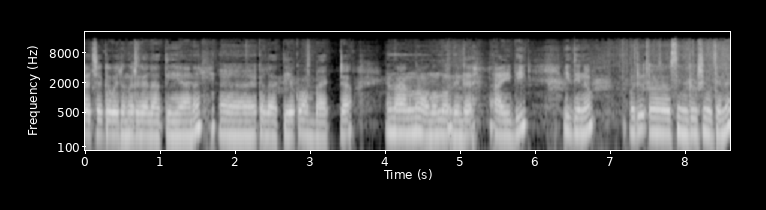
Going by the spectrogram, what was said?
ടച്ചൊക്കെ വരുന്നൊരു കലാത്തിയാണ്. കലാത്തിയ കോമ്പാക്റ്റ എന്നാണെന്ന് തോന്നുന്നു ഇതിന്റെ ഐ ഡി ഇതിനും ഒരു സിംഗിൾ ഷൂട്ടിന്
